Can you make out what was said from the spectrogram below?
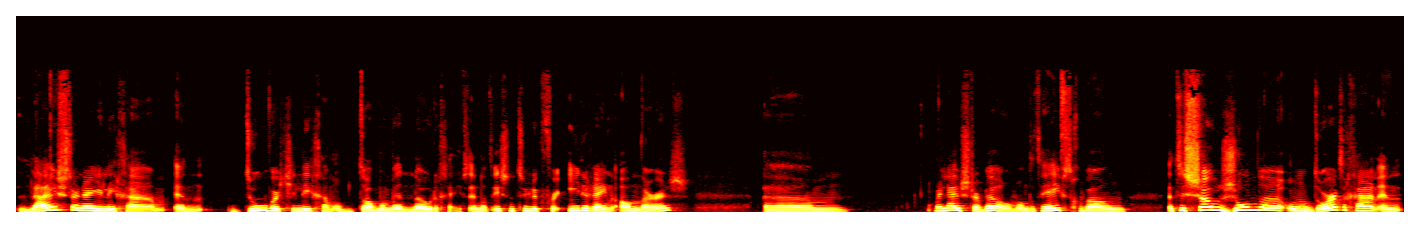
luister naar je lichaam en doe wat je lichaam op dat moment nodig heeft. En dat is natuurlijk voor iedereen anders. Um, maar luister wel, want het heeft gewoon het is zo zonde om door te gaan en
